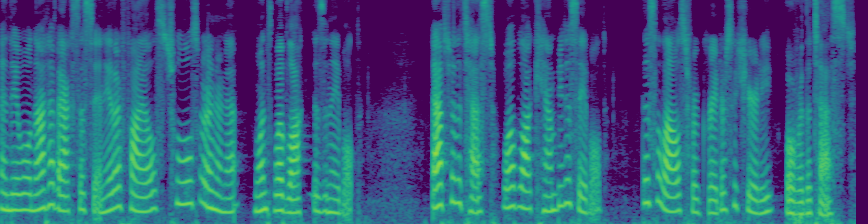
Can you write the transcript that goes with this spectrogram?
and they will not have access to any other files, tools, or internet once WebLock is enabled. After the test, WebLock can be disabled. This allows for greater security over the test.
